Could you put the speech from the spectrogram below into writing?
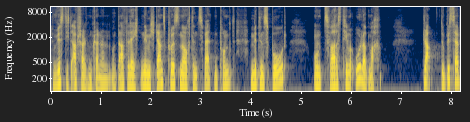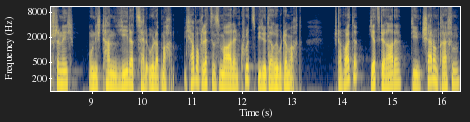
du wirst nicht abschalten können. Und da vielleicht nehme ich ganz kurz noch den zweiten Punkt mit ins Boot und zwar das Thema Urlaub machen. Klar, du bist selbstständig und ich kann jederzeit Urlaub machen. Ich habe auch letztens mal ein Kurzvideo darüber gemacht. Ich kann heute, jetzt gerade, die Entscheidung treffen,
